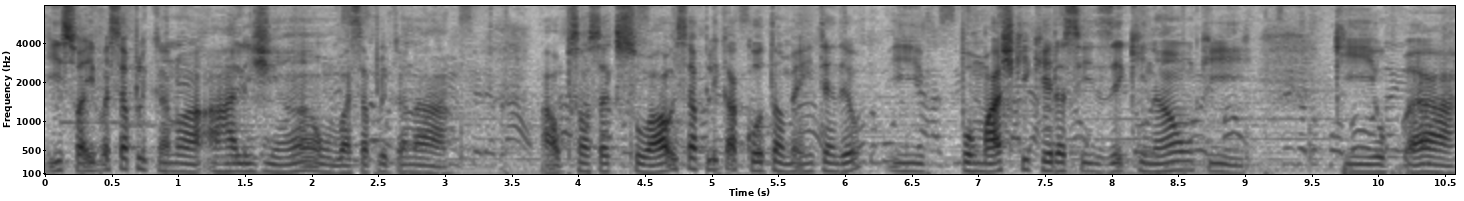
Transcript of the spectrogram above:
Isso aí vai se aplicando à, religião, vai se aplicando à, à opção sexual e se aplica à cor também, entendeu? E por mais que queira se dizer que não, que, que, ah,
